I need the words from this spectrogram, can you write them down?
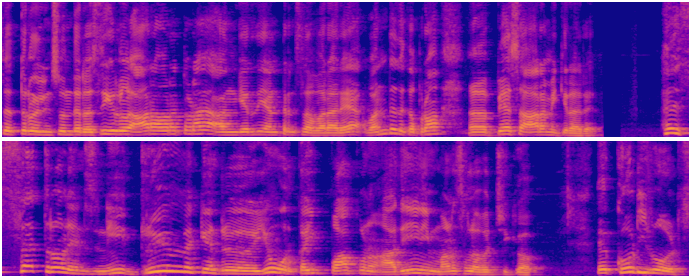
செத் ரோலின்ஸ் வந்து ரசிகர்கள் ஆரவாரத்தோட அங்கேருந்து என்ட்ரன்ஸில் வராரு. வந்ததுக்கப்புறம் பேச ஆரம்பிக்கிறாரு. ஹே செத் ரோலன்ஸ் நீ ட்ரீம் மெக்கென்ட்ரையும் ஒரு கை பார்க்கணும். அதையும் நீ மனசில் வச்சுக்கோ. கோடி ரோட்ஸ்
